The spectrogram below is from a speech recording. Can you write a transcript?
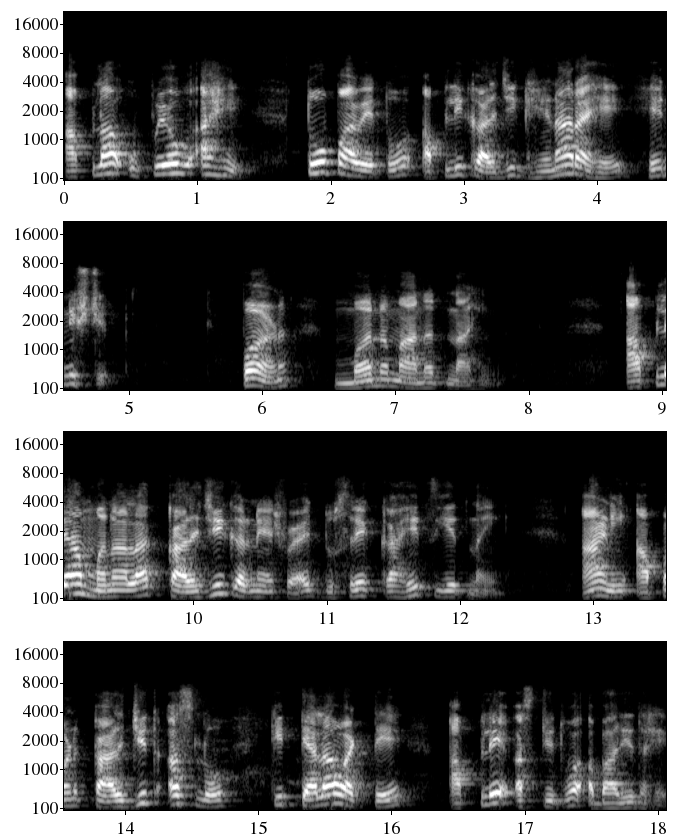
आपला उपयोग आहे तो पावे तो आपली काळजी घेणार आहे हे निश्चित. पण मन मानत नाही. आपल्या मनाला काळजी करण्याशिवाय दुसरे काहीच येत नाही. आणि आपण काळजीत असलो की त्याला वाटते आपले अस्तित्व अबाधित आहे.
